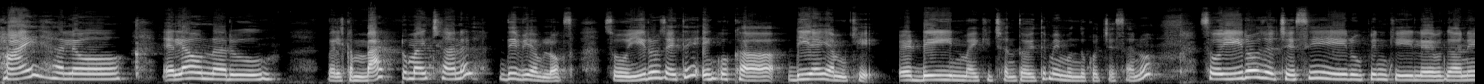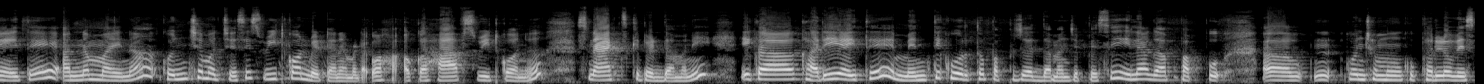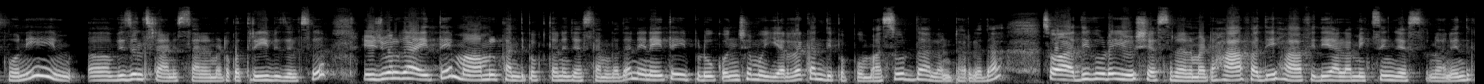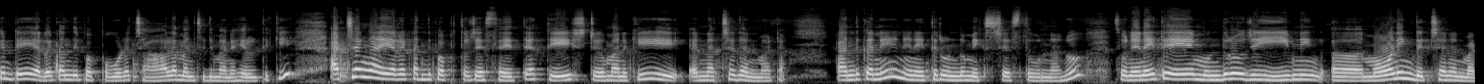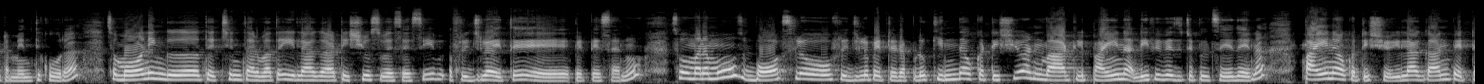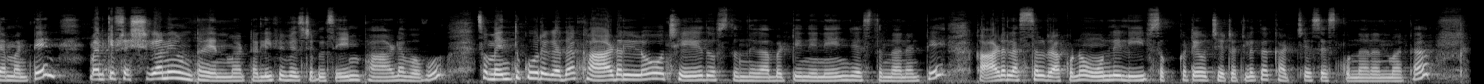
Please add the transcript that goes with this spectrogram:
Hi hello. ఎలా ఉన్నారు? Welcome back to my channel Divya vlogs so ఈరోజైతే ఇంకొక డిఐఎంకే డే ఇన్ మై కిచెన్తో అయితే మేము ముందుకు వచ్చేసాను సో ఈరోజు వచ్చేసి రూపిన్కి లేవగానే అయితే అన్నం అయినా కొంచెం వచ్చేసి స్వీట్ కార్న్ పెట్టాను అనమాట ఒక హాఫ్ స్వీట్ కార్న్ స్నాక్స్కి పెడదామని. ఇక కర్రీ అయితే మెంతి కూరతో పప్పు చేద్దామని చెప్పేసి ఇలాగా పప్పు కొంచెము కుక్కర్లో వేసుకొని విజిల్స్ రానిస్తాను అనమాట ఒక త్రీ విజిల్స్. యూజువల్గా అయితే మామూలు కందిపప్పుతోనే చేస్తాం కదా. నేనైతే ఇప్పుడు కొంచెము ఎర్ర కందిపప్పు మసూర్ దాల్ అంటారు కదా. సో అది కూడా యూజ్ చేస్తున్నాను అనమాట హాఫ్ అది హాఫ్ ఇది అలా మిక్సింగ్ చేస్తున్నాను. ఎందుకంటే ఎర్ర కందిపప్పు కూడా చాలా మంచిది మన హెల్త్కి. అచ్చంగా ఎర్ర కందిపప్పుతో చేస్తే అయితే ఆ టేస్ట్ మనకి నచ్చదనమాట అందుకని నేనైతే రెండు మిక్స్ చేస్తూ ఉన్నాను. సో నేనైతే ముందు రోజు ఈవినింగ్ మార్నింగ్ తెచ్చానమాట మెంతి కూర. సో మార్నింగ్ తెచ్చిన తర్వాత ఇలాగా టిష్యూస్ వేసేసి ఫ్రిడ్జ్లో అయితే పెట్టేశాను. సో మనము బాక్స్లో ఫ్రిడ్జ్లో పెట్టేటప్పుడు కింద ఒక టిష్యూ అండ్ వాటి పైన లీఫీ వెజిటబుల్స్ ఏదైనా పైన ఒక టిష్యూ ఇలా కానీ పెట్టామంటే మనకి ఫ్రెష్గానే ఉంటాయన్నమాట. లీఫీ వెజిటబుల్స్ ఏం పాడవవు. సో మెంతి కూర కదా కాడల్లో చేదు వస్తుంది కాబట్టి నేనేం చేస్తాను చేస్తున్నానంటే కాడలు అస్సలు రాకుండా ఓన్లీ లీవ్స్ ఒక్కటే వచ్చేటట్లుగా కట్ చేసేసుకున్నాను అనమాట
